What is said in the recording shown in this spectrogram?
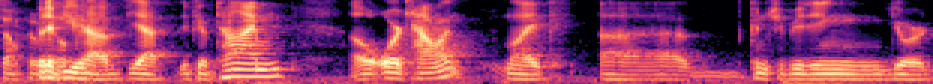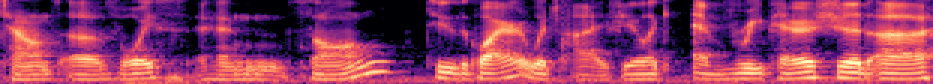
Don't feel but if you have, yeah, if you have time uh, or talent, like uh, contributing your talent of voice and song to the choir, which I feel like every parish should. Uh,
